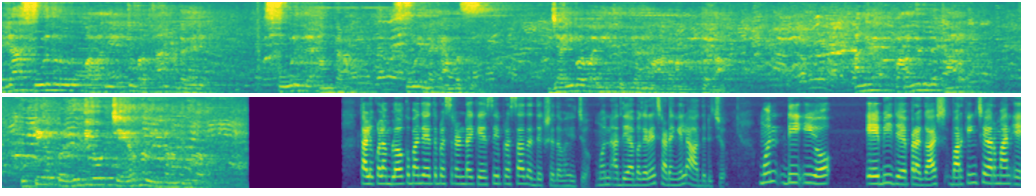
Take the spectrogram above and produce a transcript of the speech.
എല്ലാ സ്കൂളുകളോടും പറഞ്ഞ ഏറ്റവും പ്രധാനപ്പെട്ട കാര്യം സ്കൂളിന്റെ അങ്കണം സ്കൂളിന്റെ ക്യാമ്പസ് ജൈവ വൈവിധ്യ ഉദ്യാനമാകണം എന്നാണ്. അങ്ങനെ പറഞ്ഞതിന്റെ കാരണം കുട്ടികൾ പ്രകൃതിയോട് ചേർന്ന് നിൽക്കണം എന്നുള്ളതാണ്. Thalikulam block panchayat president K C Prasad അധ്യക്ഷത വഹിച്ചു. മുൻ അധ്യാപകരെ ചടങ്ങിൽ ആദരിച്ചു. മുൻ DEO A B Jayaprakash working chairman A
